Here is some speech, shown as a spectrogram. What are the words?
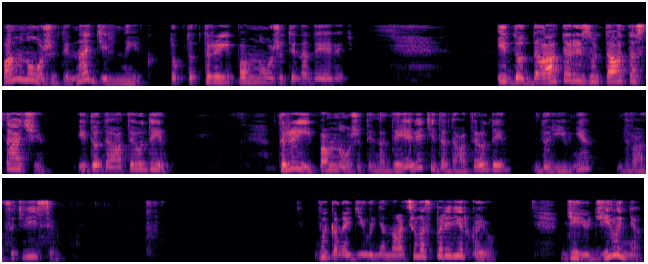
помножити на дільник, тобто 3 помножити на 9, і додати результат остачі, і додати 1. 3 помножити на 9 і додати 1 дорівнює 28. Виконай ділення націла з перевіркою. Дію ділення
